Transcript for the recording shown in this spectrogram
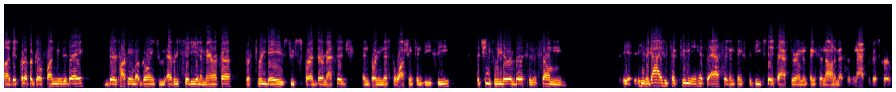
uh, they put up a gofundme today they're talking about going to every city in america for three days to spread their message and bring this to washington d.c the chief leader of this is some, he's a guy who took too many hits of acid and thinks the deep state's after him and thinks anonymous is an activist group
